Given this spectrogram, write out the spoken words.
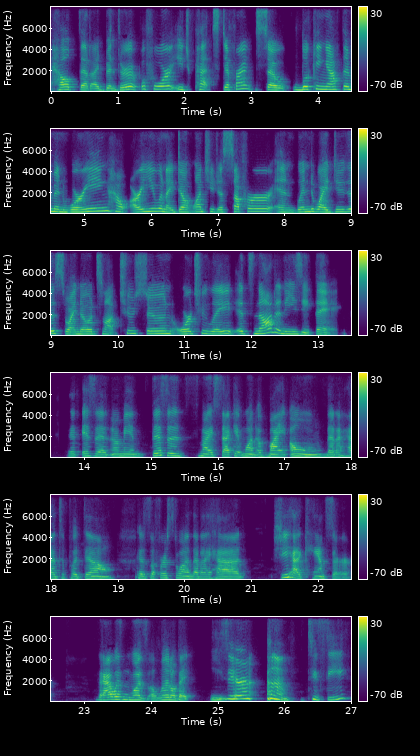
help that I'd been through it before. Each pet's different. So looking at them and worrying, how are you? And I don't want you to suffer. And when do I do this? So I know it's not too soon or too late. It's not an easy thing. It isn't. I mean, this is my second one of my own that I had to put down because the first one that I had, she had cancer. That one was a little bit easier to see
